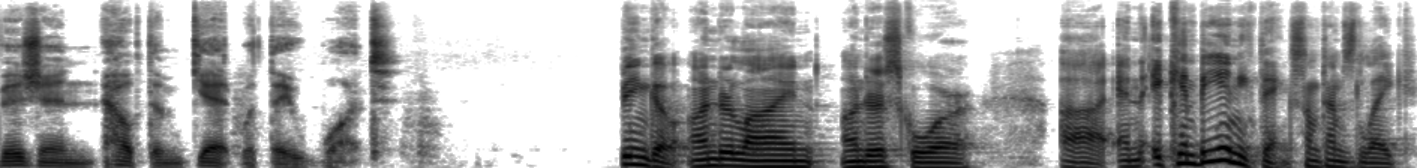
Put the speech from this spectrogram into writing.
vision help them get what they want? Bingo. Underline, underscore. Uh, and it can be anything. Sometimes like,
